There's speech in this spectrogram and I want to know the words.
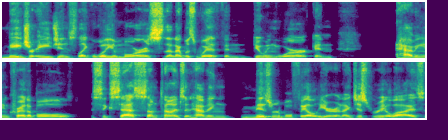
major agents like William Morris that I was with and doing work and having incredible success sometimes and having miserable failure. And I just realized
